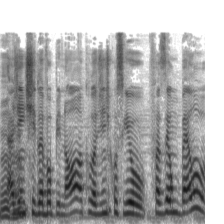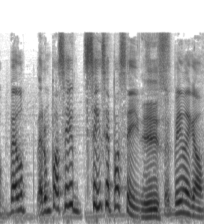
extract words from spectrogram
Uhum. A gente levou binóculo, a gente conseguiu fazer um belo. belo era um passeio sem ser passeio. Isso. Foi bem legal.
